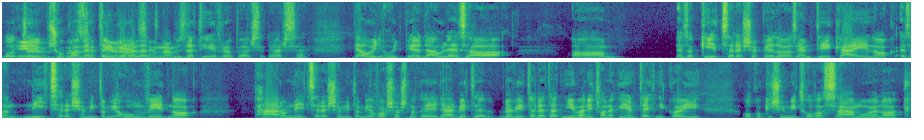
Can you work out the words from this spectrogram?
ott sokan vettek bérlet, üzleti évről, persze, persze. De hogy, hogy például ez a, a ez a kétszerese például az MTK-énak, ez a négyszerese, mint ami a Honvédnak, három-négyszerese, mint ami a Vasasnak a jegyárbevétele. Tehát nyilván itt vannak ilyen technikai okok is, hogy mit hova számolnak.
